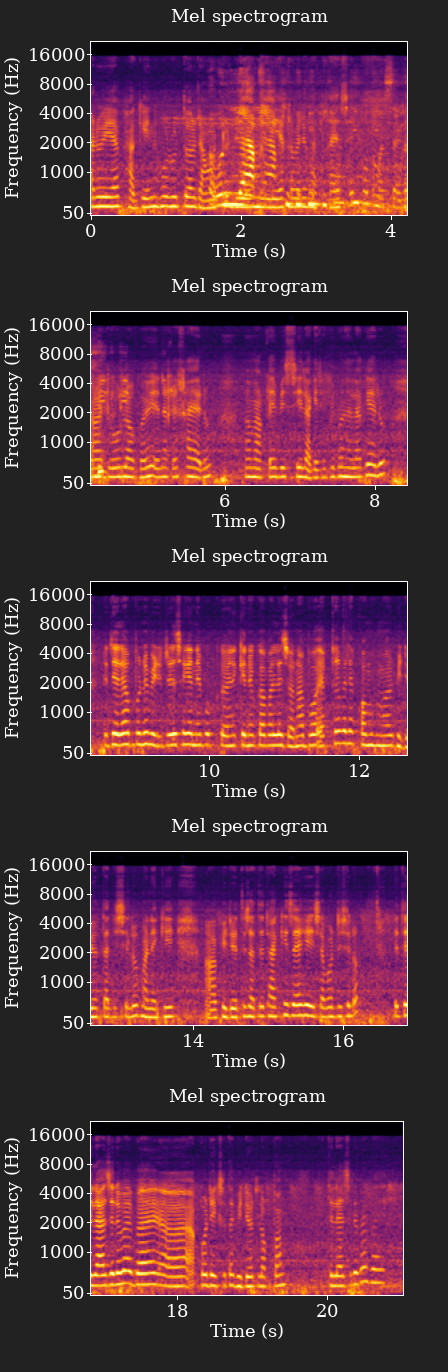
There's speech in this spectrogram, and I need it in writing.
আৰু এয়া ভাগিন সৰুটো আৰু ডাঙৰটো মিলি একেবাৰে ভাত খাই আছে। দুয়ো লগ হৈ এনেকৈ খায় আৰু। মাকে বেছি লাগি থাকিব নালাগে আৰু। তেতিয়াহ'লে সম্পূৰ্ণ ভিডিঅ'টো চাই কেনেকুৱা কেনেকুৱা পালে জনাব? একেবাৰে কম সময়ৰ ভিডিঅ' এটা দিছিলোঁ মানে কি ভিডিঅ'টো যাতে থাকি যায় সেই হিচাপত দিছিলোঁ। তেতিয়াহ'লে আজিলৈ বাই বাই আকৌ নেক্সট এটা ভিডিঅ'ত লগ পাম। তেতিয়াহ'লে আজিলৈ বাই বাই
